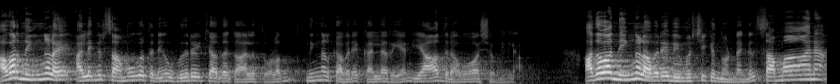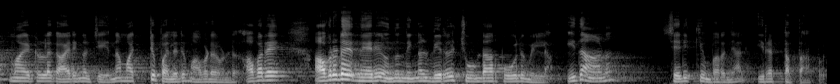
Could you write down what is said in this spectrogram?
അവർ നിങ്ങളെ അല്ലെങ്കിൽ സമൂഹത്തിനെ ഉപദ്രവിക്കാത്ത കാലത്തോളം നിങ്ങൾക്ക് അവരെ കല്ലെറിയാൻ യാതൊരു അവകാശവുമില്ല. അഥവാ നിങ്ങൾ അവരെ വിമർശിക്കുന്നുണ്ടെങ്കിൽ സമാനമായിട്ടുള്ള കാര്യങ്ങൾ ചെയ്യുന്ന മറ്റു പലരും അവിടെ ഉണ്ട്. അവരെ അവരുടെ നേരെ ഒന്നും നിങ്ങൾ വിരൽ ചൂണ്ടാർ പോലുമില്ല. ഇതാണ് ശരിക്കും പറഞ്ഞാൽ ഇരട്ടത്താപ്പ്.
